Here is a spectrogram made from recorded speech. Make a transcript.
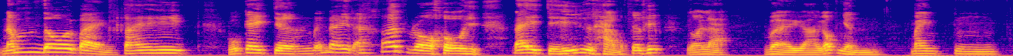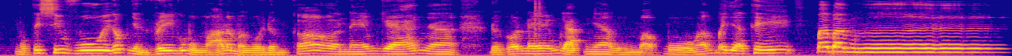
nắm đôi bàn tay của cây trường đến đây đã hết rồi. Đây chỉ là một cái clip gọi là về à, góc nhìn, mang một tí xíu vui, góc nhìn riêng của bụng mỡ đó mọi người. Đừng có ném gá nha, đừng có ném gạch nha, bụng mỡ buồn lắm. Bây giờ thì bye bye mọi người.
